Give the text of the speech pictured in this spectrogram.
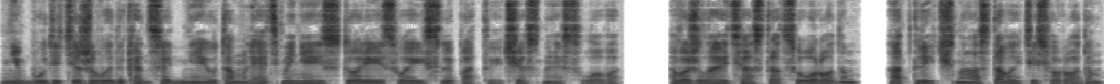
«Не будете же вы до конца дней утомлять меня историей своей слепоты, честное слово. Вы желаете остаться уродом? Отлично, оставайтесь уродом.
